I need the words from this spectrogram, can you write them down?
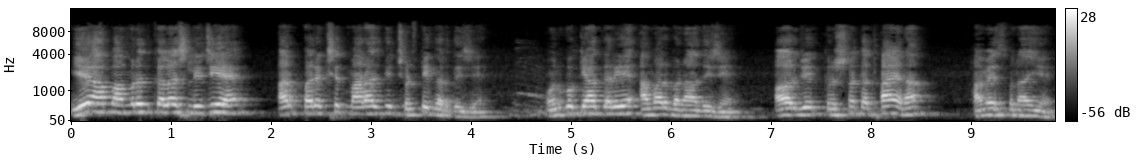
ये आप अमृत कलश लीजिए और परीक्षित महाराज की छुट्टी कर दीजिए। उनको क्या करिए? अमर बना दीजिए। और जो कृष्ण कथा है ना, हमें सुनाइए।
